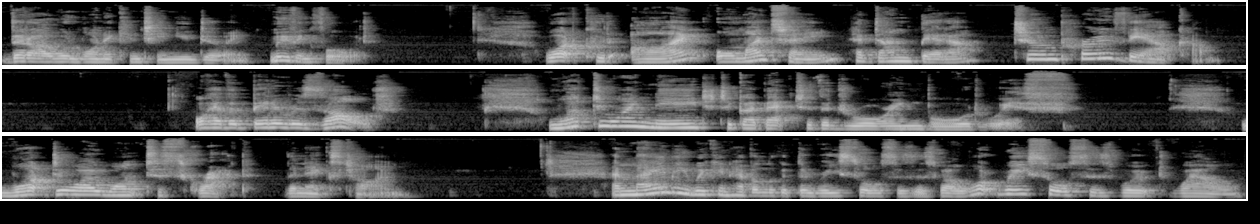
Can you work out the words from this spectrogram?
that I would want to continue doing moving forward? What could I or my team have done better to improve the outcome? or have a better result? What do I need to go back to the drawing board with? What do I want to scrap the next time? And maybe we can have a look at the resources as well. What resources worked well?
